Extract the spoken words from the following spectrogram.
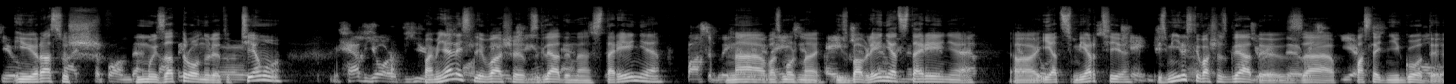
и раз уж мы затронули эту тему, поменялись ли ваши взгляды на старение, на, возможно, избавление от старения э, и от смерти? Изменились ли ваши взгляды за последние годы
